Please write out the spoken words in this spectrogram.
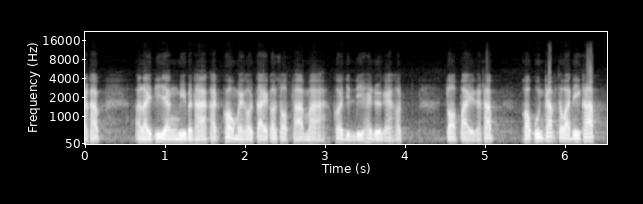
นะครับ อะไรที่ยังมีปัญหาขัดข้องไม่เข้าใจก็สอบถามมา ก็ยินดีให้หน่วยงานเขา ต่อไปนะครับ ขอบคุณครับ สวัสดีครับ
